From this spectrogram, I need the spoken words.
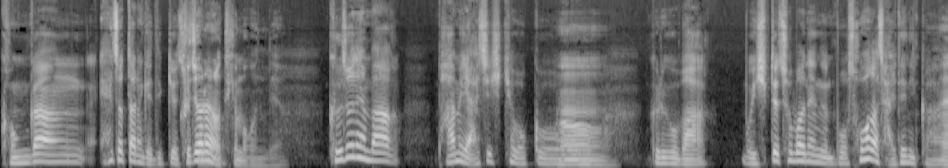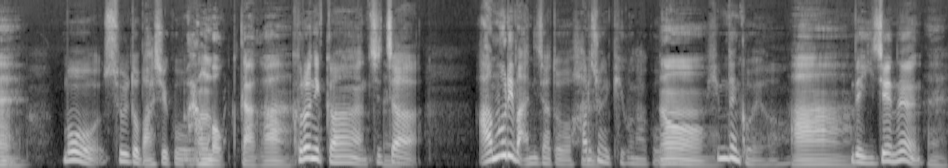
건강해졌다는 게 느껴지고. 그 전에는 어떻게 먹었는데요? 그 전에 막 밤에 야식 시켜 먹고 어. 그리고 막 뭐 20대 초반에는 뭐 소화가 잘 되니까 네. 뭐 술도 마시고 막 먹다가. 그러니까 진짜 아무리 많이 자도 하루 종일 피곤하고 네. 어. 힘든 거예요. 아. 근데 이제는 네.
